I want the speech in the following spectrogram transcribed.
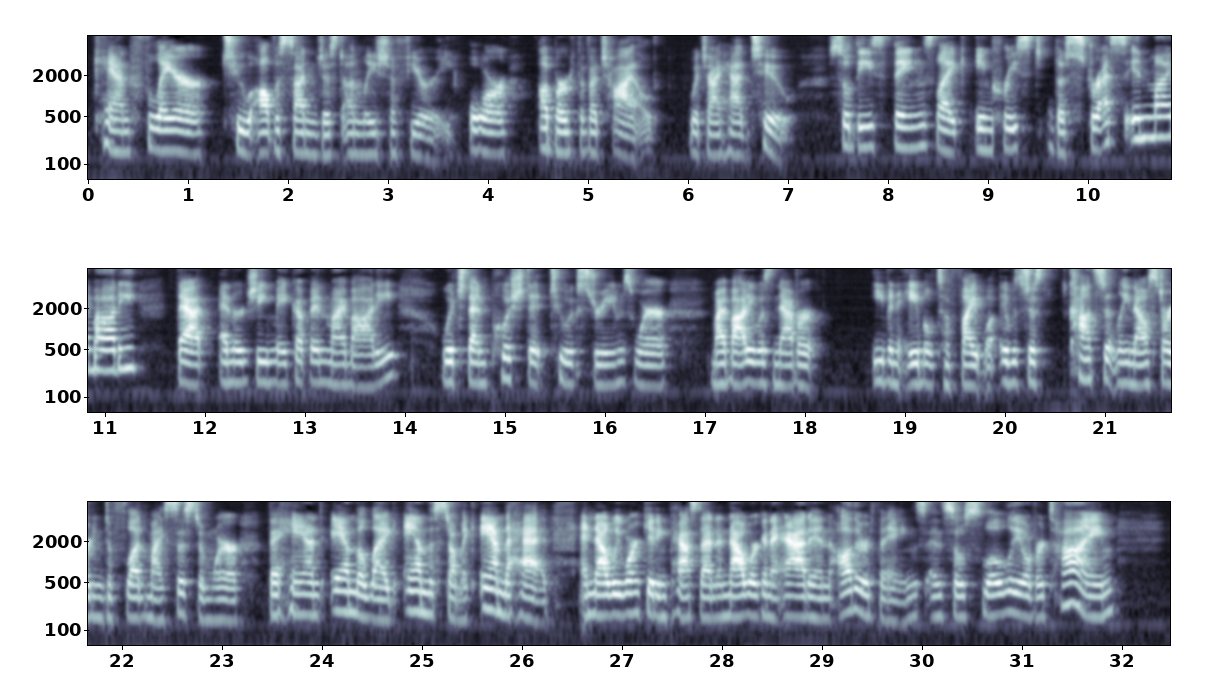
can flare to all of a sudden just unleash a fury or a birth of a child, which I had too. So these things like increased the stress in my body, that energy makeup in my body, which then pushed it to extremes where my body was never even able to fight it was just constantly now starting to flood my system where the hand and the leg and the stomach and the head. And now we weren't getting past that and now we're going to add in other things. And so slowly over time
